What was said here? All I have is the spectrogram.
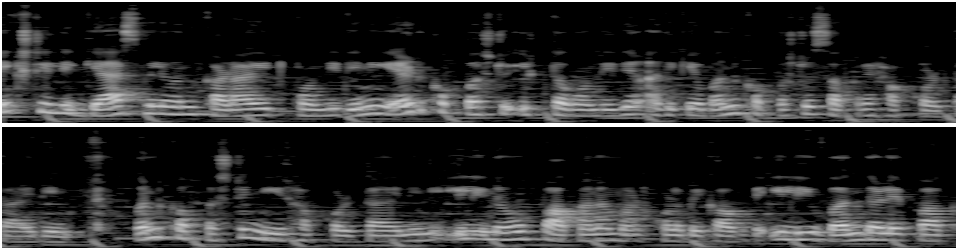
ನೆಕ್ಸ್ಟ್ ಇಲ್ಲಿ ಗ್ಯಾಸ್ ಮೇಲೆ ಒಂದು ಕಡಾಯಿ ಇಟ್ಕೊಂಡಿದ್ದೀನಿ. ಎರಡು ಕಪ್ಪಷ್ಟು ಹಿಟ್ಟು ತೊಗೊಂಡಿದ್ದೀನಿ. ಅದಕ್ಕೆ ಒಂದು ಕಪ್ಪಷ್ಟು ಸಕ್ಕರೆ ಹಾಕ್ಕೊಳ್ತಾ ಇದ್ದೀನಿ. ಒಂದು ಕಪ್ಪಷ್ಟು ನೀರು ಹಾಕ್ಕೊಳ್ತಾ ಇದ್ದೀನಿ. ಇಲ್ಲಿ ನಾವು ಪಾಕನ ಮಾಡ್ಕೊಳ್ಬೇಕಾಗುತ್ತೆ. ಇಲ್ಲಿ ಒಂದಳೆ ಪಾಕ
